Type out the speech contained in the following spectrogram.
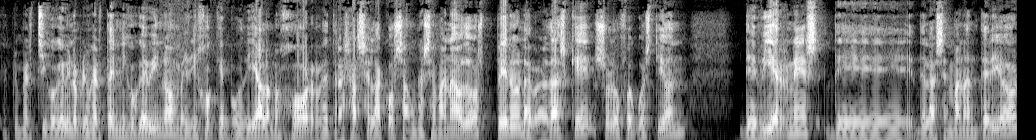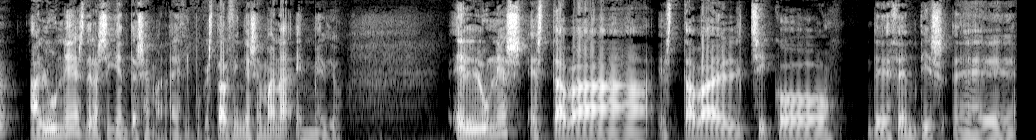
el primer chico que vino, el primer técnico que vino, me dijo que podía a lo mejor retrasarse la cosa una semana o dos, pero la verdad es que solo fue cuestión de viernes de, la semana anterior a lunes de la siguiente semana, es decir, porque está el fin de semana en medio. El lunes estaba, estaba el chico de Centis eh,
